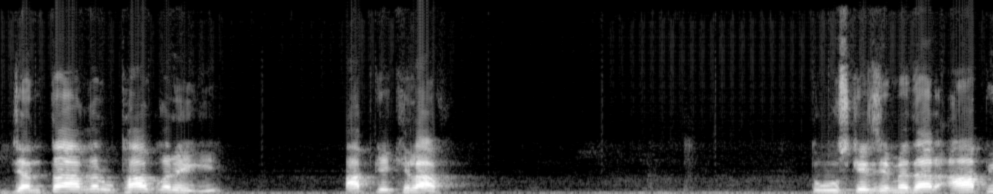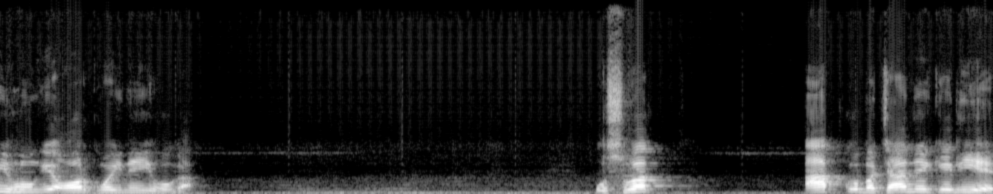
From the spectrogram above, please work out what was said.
जनता अगर उठाव करेगी आपके खिलाफ तो उसके जिम्मेदार आप ही होंगे और कोई नहीं होगा। उस वक्त आपको बचाने के लिए,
